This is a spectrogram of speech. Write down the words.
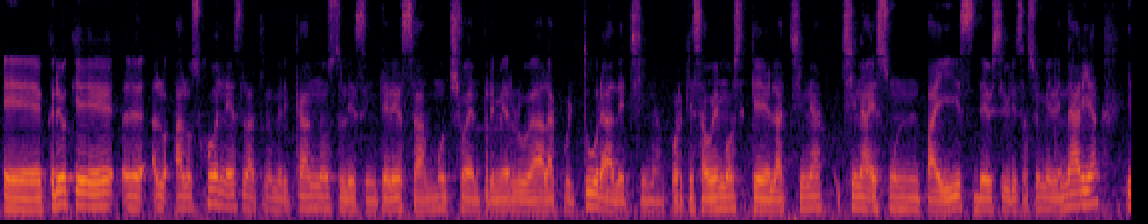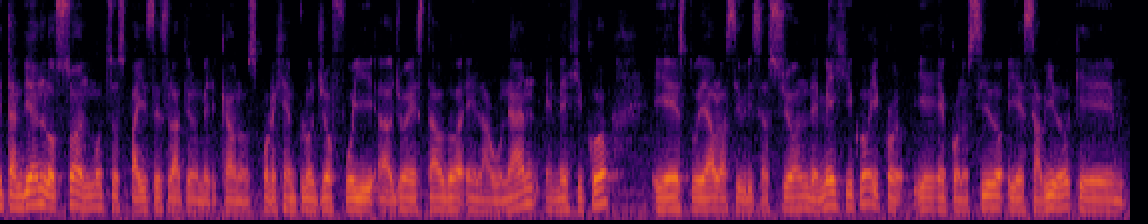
Eh, creo que eh, a, los jóvenes latinoamericanos les interesa mucho en primer lugar la cultura de China, porque sabemos que la China, China es un país de civilización milenaria y también lo son muchos países latinoamericanos. Por ejemplo, yo, fui, ah, yo he estado en la UNAM, en México, y he estudiado la civilización de México y he conocido y he sabido que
